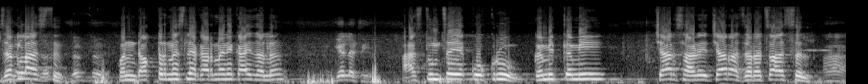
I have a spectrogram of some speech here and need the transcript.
जगलं असतं. पण डॉक्टर नसल्या कारणाने काय झालं? गेलं ते. आज तुमचं हे कोकरू कमीत कमी चार साडेचार हजाराचं असेल. हा.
